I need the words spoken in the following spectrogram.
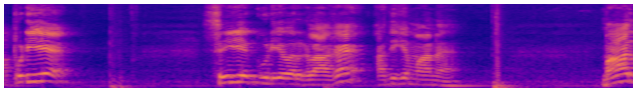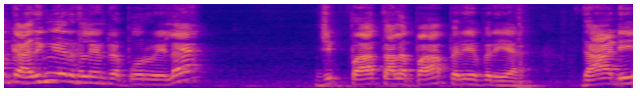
அப்படியே செய்யக்கூடியவர்களாக அதிகமான மார்க் அறிஞர்கள் என்ற போர்வையில் ஜிப்பா தலப்பா பெரிய பெரிய தாடி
